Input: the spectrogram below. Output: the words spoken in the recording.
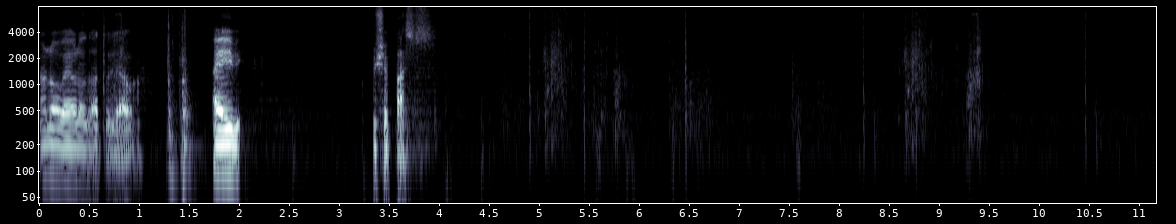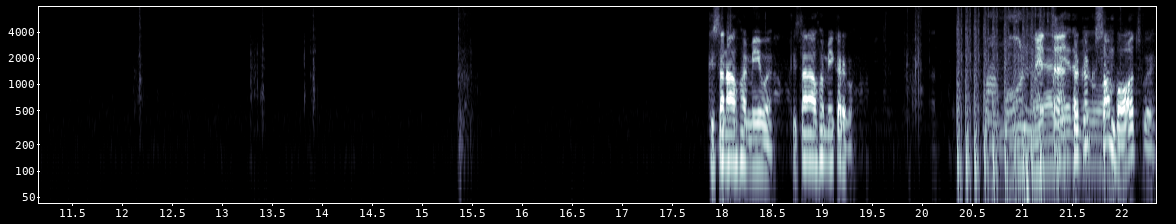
No lo veo los datos ya, güey. Ahí vi. Muchos pasos. Aquí están abajo de mí, güey. Aquí están abajo de mí, cargo. Mamón, neta. Pero creo que son bots, güey.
